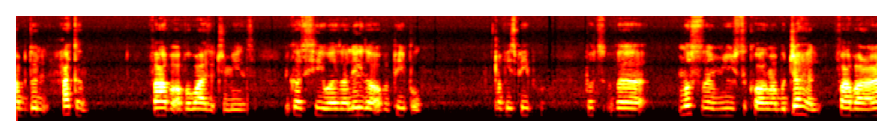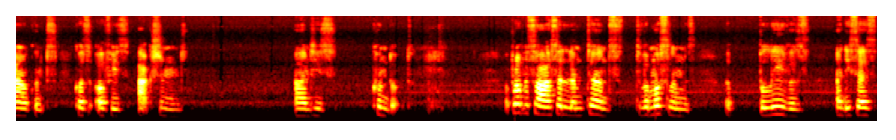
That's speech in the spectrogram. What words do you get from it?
Abdul Hakam, father of the wise, which means, because he was a leader of a people, of his people. But the Muslim used to call him Abu Jahl, father of arrogance, because of his actions and his conduct. The Prophet ﷺ turns to the Muslims, believers, and he says,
